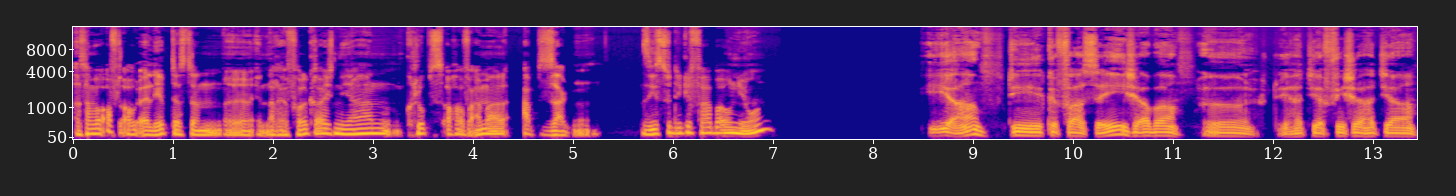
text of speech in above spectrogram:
das haben wir oft auch erlebt, dass dann äh, nach erfolgreichen Jahren Clubs auch auf einmal absacken. Siehst du die Gefahr bei Union? Ja, die Gefahr sehe ich, aber äh, die hat ja Fischer hat ja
